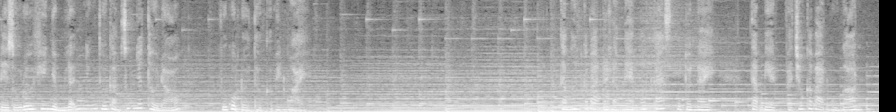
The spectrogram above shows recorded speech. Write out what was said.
để rồi đôi khi nhầm lẫn những thứ cảm xúc nhất thời đó với cuộc đời thực ở bên ngoài. Cảm ơn các bạn đã lắng nghe podcast của tuần này. Tạm biệt và chúc các bạn ngủ ngon.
